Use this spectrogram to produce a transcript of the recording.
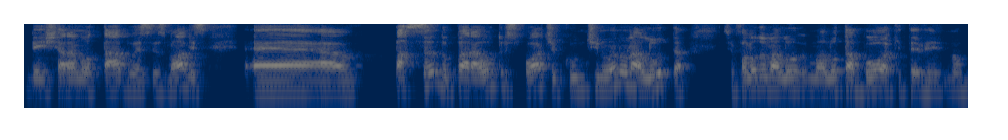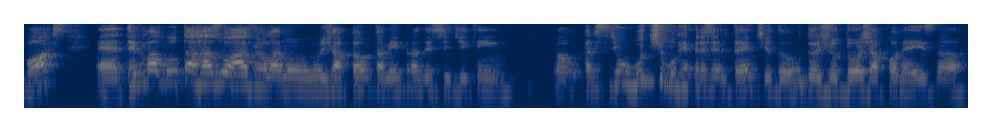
deixar anotado esses nomes. É, passando para outro esporte, continuando na luta, você falou de uma uma luta boa que teve no boxe, é, teve uma luta razoável lá no, no Japão também para decidir quem para decidir o último representante do, do judô japonês no,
